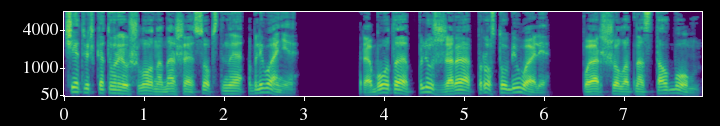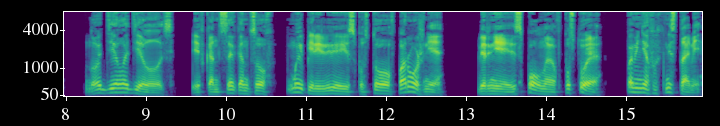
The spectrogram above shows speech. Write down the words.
четверть которой ушло на наше собственное обливание. Работа плюс жара просто убивали. Пар шел от нас столбом, но дело делалось, и в конце концов мы перелили из пустого в порожнее, вернее, из полного в пустое, поменяв их местами.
